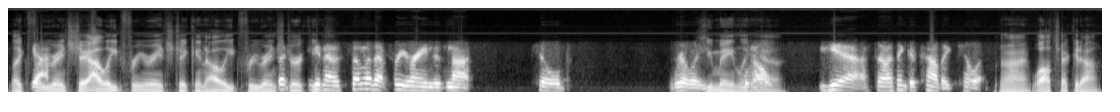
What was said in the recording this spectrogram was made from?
like free Yeah. range chicken, I'll eat free range chicken. I'll eat free range But turkey. you know, some of that free range is not killed really Humanely, well. yeah. Yeah, so I think it's how they kill it. All right. Well, I'll check it out.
